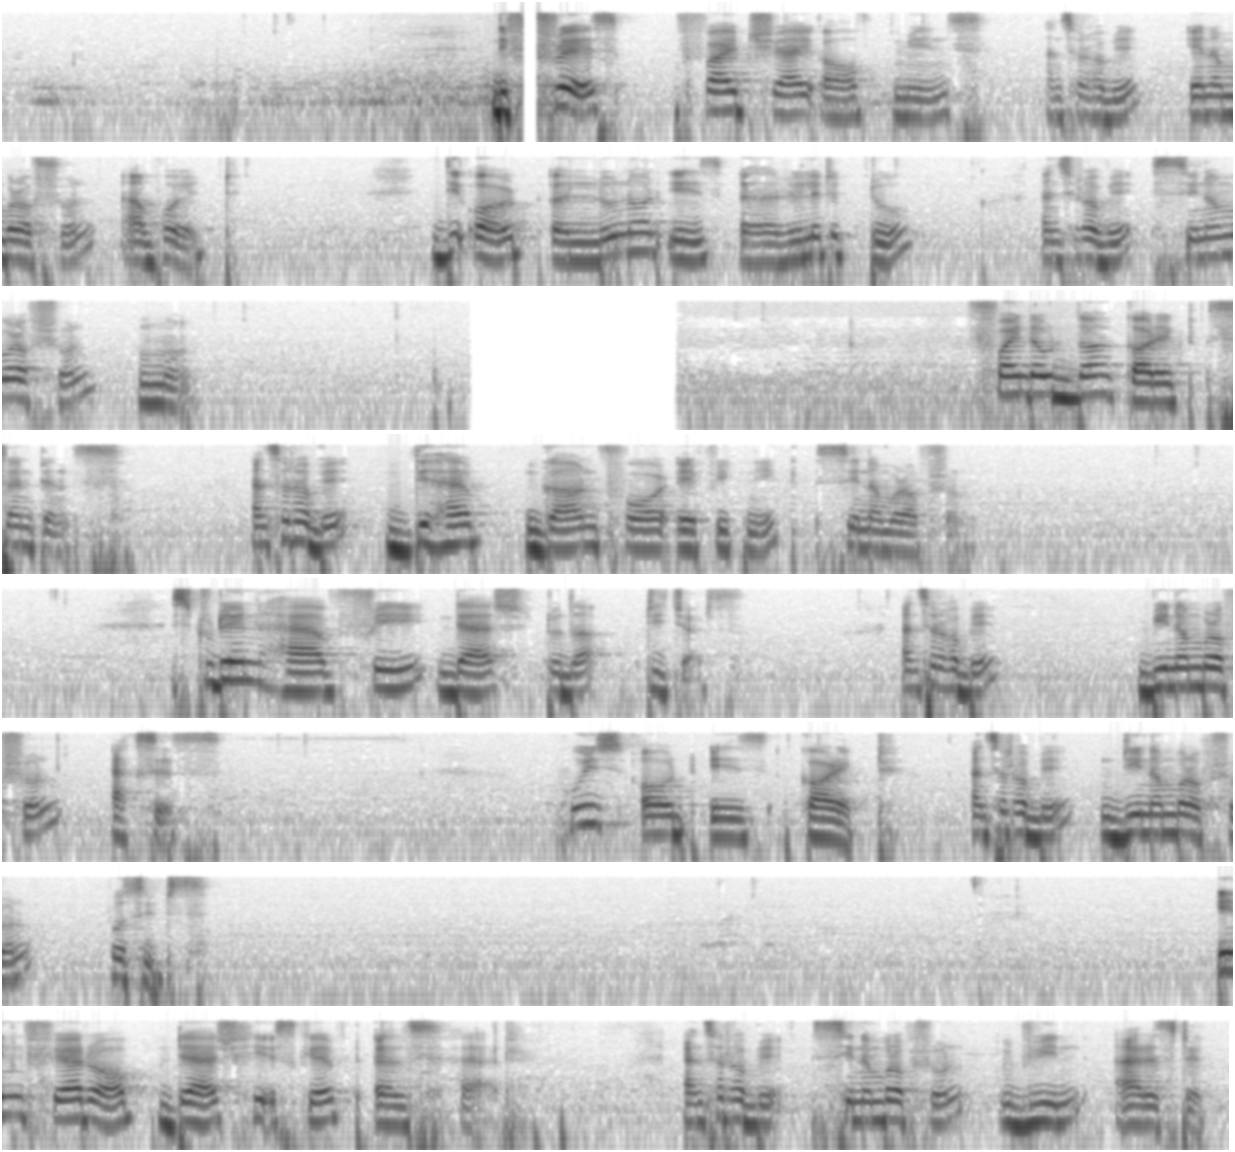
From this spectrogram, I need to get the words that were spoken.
The phrase fight shy of means answer হবে a number option avoid. The word uh, lunar is uh, related to answer হবে C number option moon. Find out the correct sentence. Answer হবে they have gone for a picnic C number option. Student have free dash to the teachers answer হবে B number option access which odd is correct answer হবে D number option proceeds in fear of dash he escaped elsewhere. Answer হবে C number option been arrested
